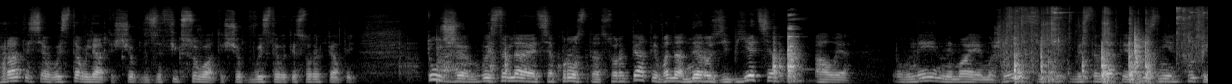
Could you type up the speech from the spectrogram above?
гратися, виставляти, щоб зафіксувати, щоб виставити 45-й. Тут же виставляється просто 45-й, вона не розіб'ється, але в неї немає можливості виставляти різні кути.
